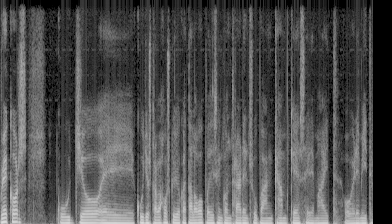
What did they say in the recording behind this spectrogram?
Records cuyo eh, cuyos trabajos cuyo catálogo podéis encontrar en su Bandcamp que es Eremite o Eremite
